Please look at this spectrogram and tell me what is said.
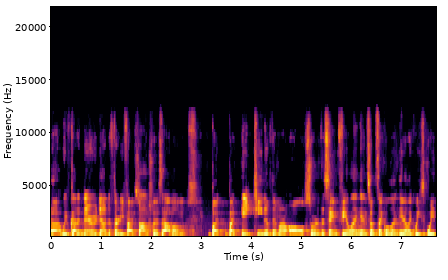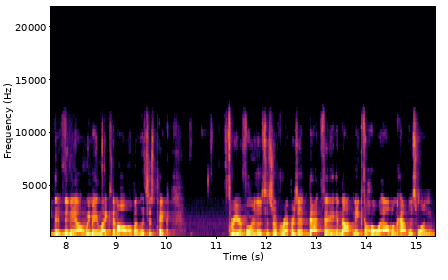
uh, we've got it narrowed down to 35 songs for this album but but 18 of them are all sort of the same feeling and so it's like well you know like we, we they, they may all, we may like them all but let's just pick three or four of those to sort of represent that thing and not make the whole album have this one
